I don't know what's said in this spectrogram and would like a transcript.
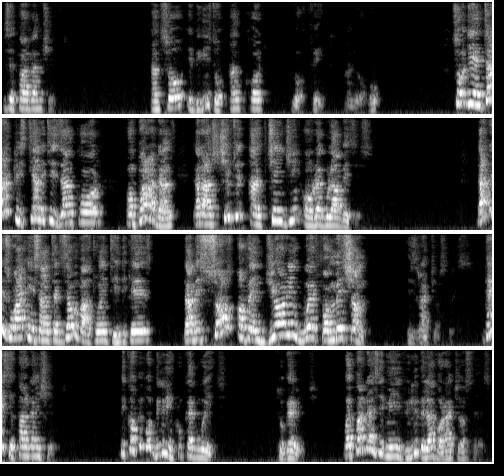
it's a paradigm shift. And so it begins to anchor your faith and your hope. So the entire Christianity is anchored on paradigms that are shifting and changing on regular basis. That is why in Psalm 37 verse 20 indicates that the source of enduring wealth formation is righteousness. That's a paradigm shift. Because people believe in crooked ways to get rich. But paradigm shift means if you live a life of righteousness,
